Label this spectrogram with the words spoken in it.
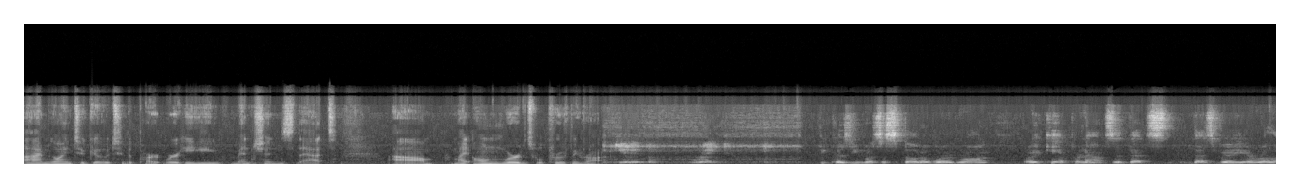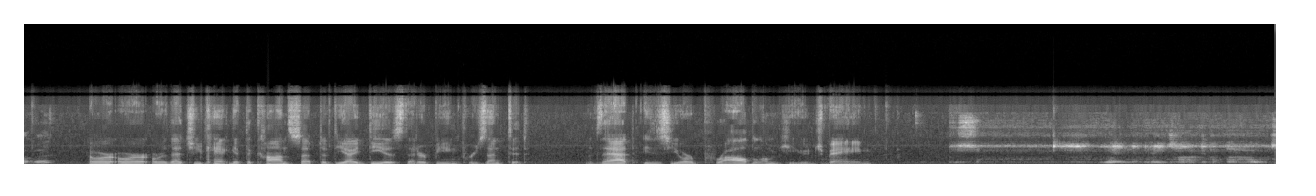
I'm going to go to the part where he mentions that um, my own words will prove me wrong. Get it right. because you must have spelled a word wrong or you can't pronounce it. That's that's very irrelevant. or, or, or that you can't get the concept of the ideas that are being presented. That is your problem, Hugebane. When they talk about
